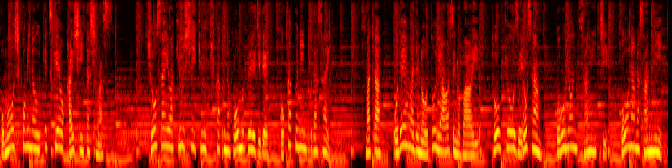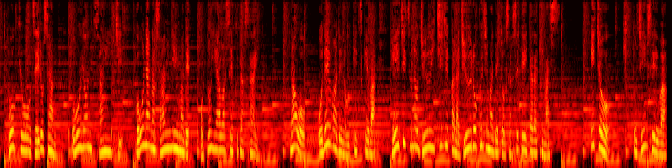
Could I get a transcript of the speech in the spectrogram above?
お申し込みの受付を開始いたします。詳細は QCQ 企画のホームページでご確認ください。また、お電話でのお問い合わせの場合、東京03-5431-5732、東京03-5431-5732までお問い合わせください。なお、お電話での受付は、平日の11時から16時までとさせていただきます。以上、きっと人生は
